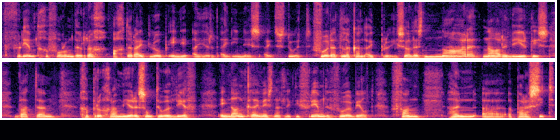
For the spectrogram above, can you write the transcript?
vreemd gevormde rug agteruit loop en die eier uit die nes uitstoot voordat hulle kan uitbroei. So hulle is nare nare diertjies wat ehm um, geprogrammeer is om te oorleef en dan kry mens natuurlik die vreemde voorbeeld van 'n uh, 'n parasiet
